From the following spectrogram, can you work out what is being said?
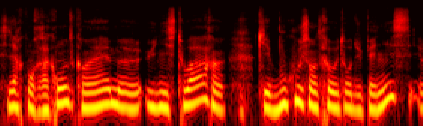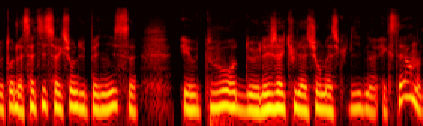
C'est-à-dire qu'on raconte quand même euh, une histoire qui est beaucoup centrée autour du pénis, et autour de la satisfaction du pénis et autour de l'éjaculation masculine externe.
